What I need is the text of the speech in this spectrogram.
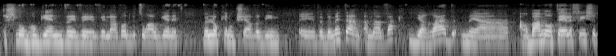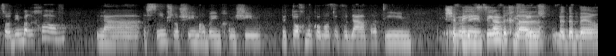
תשלום הוגן ו- ו- ולעבוד בצורה הוגנת, ולא כנוגשי עבדים. אה, ובאמת המאבק ירד מה-400 אלף איש שצועדים ברחוב ל-20, 30, 40, 50 בתוך מקומות עבודה פרטיים. אה, שמעיזים בכלל לדבר.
